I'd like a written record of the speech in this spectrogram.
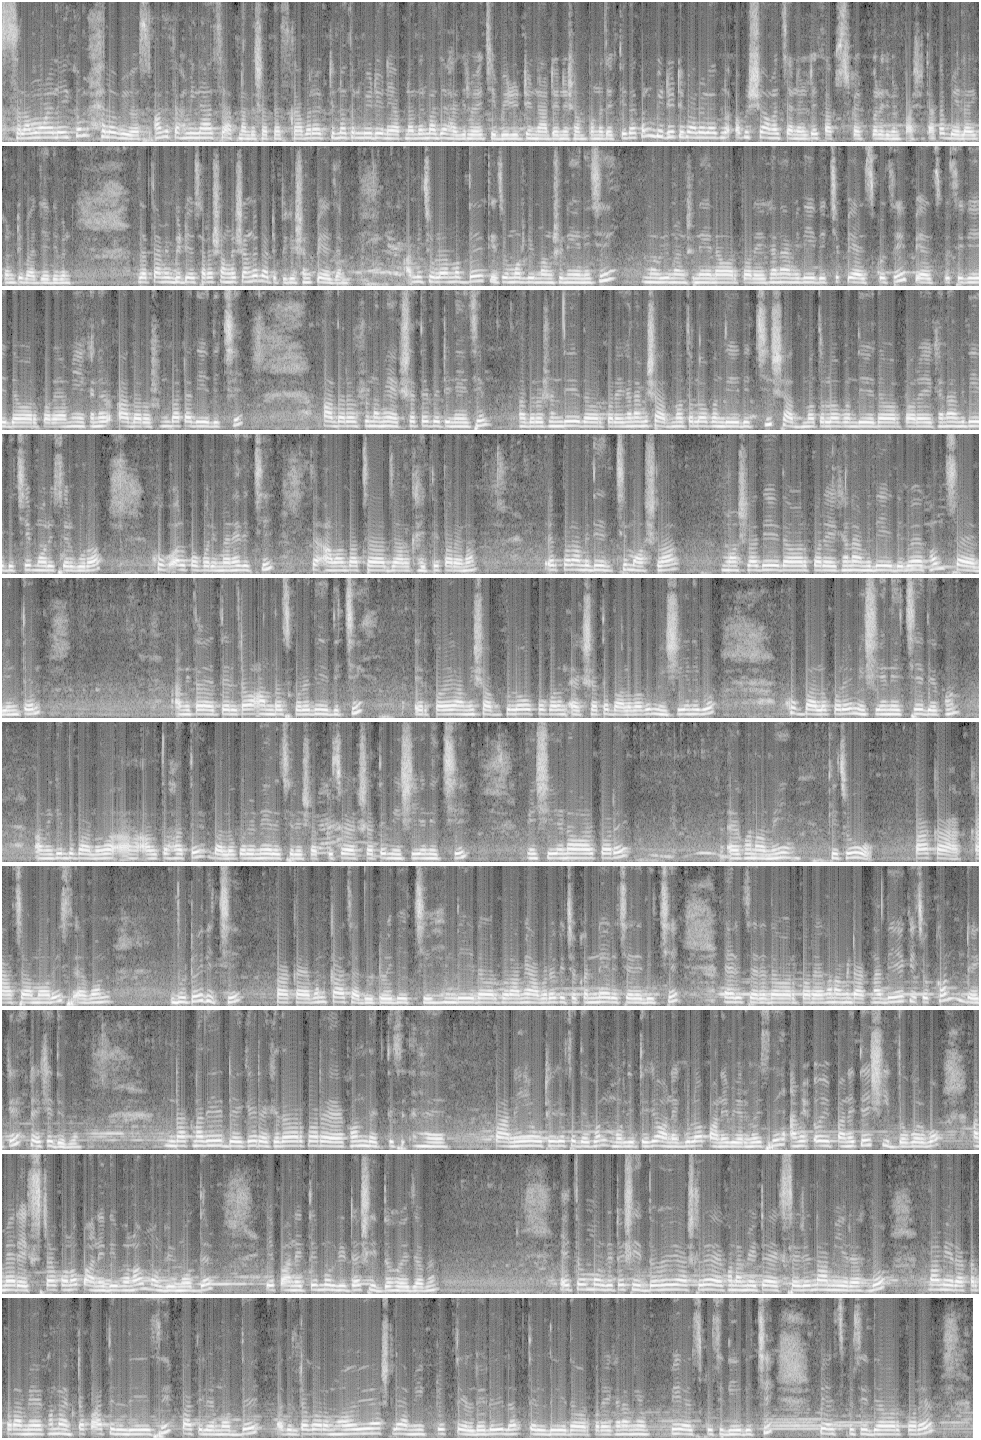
আসসালামু আলাইকুম। Hello viewers আমি তাহমিনা আছি আপনাদের সাথে। আজকে আবার একটি নতুন ভিডিও নিয়ে আপনাদের মাঝে হাজির হয়েছি। ভিডিওটি না টেনে সম্পূর্ণ দেখতে থাকুন। ভিডিওটি ভালো লাগলে অবশ্যই আমার চ্যানেলটি সাবস্ক্রাইব করে দেবেন। পাশে থাকা বেল আইকনটি বাজিয়ে দেবেন, যাতে আমি ভিডিও ছাড়ার সঙ্গে সঙ্গে নোটিফিকেশন পেয়ে যান। আমি চুলার মধ্যে কিছু মুরগির মাংস নিয়ে এনেছি। মুরগির মাংস নিয়ে নেওয়ার পরে এখানে আমি দিয়ে দিচ্ছি পেঁয়াজ কুচি। পেঁয়াজ কুচি দিয়ে দেওয়ার পরে আমি এখানে আদা রসুন বাটা দিয়ে দিচ্ছি। আদা রসুন আমি একসাথে বেটে নিয়েছি। আদা রসুন দিয়ে দেওয়ার পরে এখানে আমি স্বাদ মতো লবণ দিয়ে দিচ্ছি। স্বাদ মতো লবণ দিয়ে দেওয়ার পরে এখানে আমি দিয়ে দিচ্ছি মরিচের গুঁড়ো। খুব অল্প পরিমাণে দিচ্ছি। তো আমার বাচ্চা জাল খাইতে পারে না। এরপর আমি দিয়ে দিচ্ছি মশলা। মশলা দিয়ে দেওয়ার পরে এখানে আমি দিয়ে দেবো এখন সয়াবিন তেল। আমি তো তেলটাও আন্দাজ করে দিয়ে দিচ্ছি। এরপরে আমি সবগুলো উপকরণ একসাথে ভালোভাবে মিশিয়ে নিব। খুব ভালো করে মিশিয়ে নিচ্ছি, দেখুন। আমি কিন্তু ভালো আলতো হাতে ভালো করে নেড়ে ছেড়ে সব কিছু একসাথে মিশিয়ে নিচ্ছি। মিশিয়ে নেওয়ার পরে এখন আমি কিছু পাকা কাঁচা মরিচ এবং দুটোই দিচ্ছি। পাকা এবং কাঁচা দুটোই দিচ্ছি। দিয়ে দেওয়ার পর আমি আবারও কিছুক্ষণ নেড়ে ছেড়ে দিচ্ছি। নেড়ে ছেড়ে দেওয়ার পরে এখন আমি ডাকনা দিয়ে কিছুক্ষণ ডেকে রেখে দেবো। ডাকনা দিয়ে ডেকে রেখে দেওয়ার পরে এখন দেখতেছি হ্যাঁ পানি উঠে গেছে, দেখুন মুরগি থেকে অনেকগুলো পানি বের হয়েছে। আমি ওই পানিতেই সিদ্ধ করব। আমি আর এক্সট্রা কোনো পানি দিব না মুরগির মধ্যে। এই পানিতে মুরগিটা সিদ্ধ হয়ে যাবে। এই তো মুরগিটা সিদ্ধ হয়ে আসলে এখন আমি এটা এক সাইডে নামিয়ে রাখব। নামিয়ে রাখার পর আমি এখন একটা পাতিল দিয়েছি। পাতিলের মধ্যে পাতিলটা গরম হয়ে আসলে আমি একটু তেল ঢেলে দিলাম। তেল দিয়ে দেওয়ার পরে এখানে আমি পেঁয়াজ কুচি দিয়ে দিচ্ছি। পেঁয়াজ কুচি দেওয়ার পরে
